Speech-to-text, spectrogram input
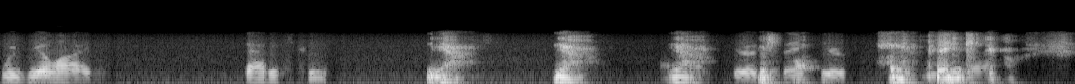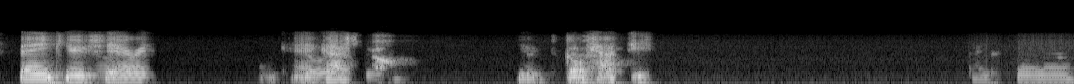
we realize that is true. Yeah. Yeah. Yeah. Good. Thank you. Thank you. Thank you, Cheri. Okay, Go gosh, happy. You go happy. Thanks, Paula.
